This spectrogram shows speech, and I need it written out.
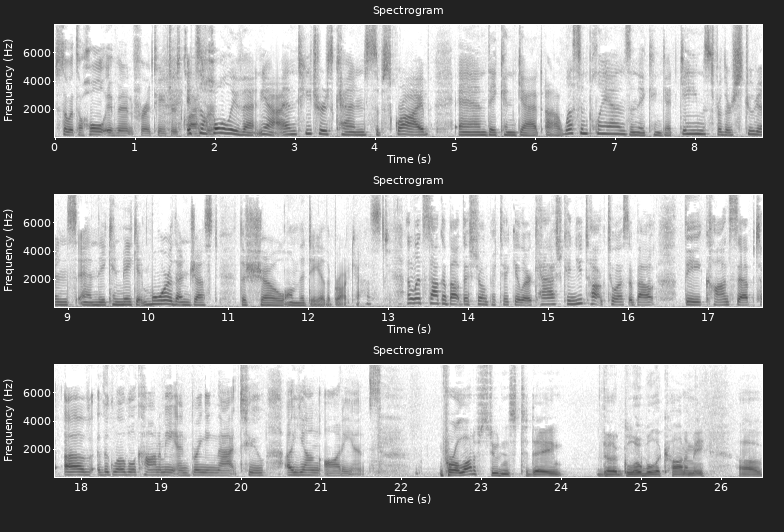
So it's a whole event for a teacher's classroom. It's a whole event, yeah. And teachers can subscribe and they can get uh, lesson plans and they can get games for their students and they can make it more than just the show on the day of the broadcast. And let's talk about this show in particular. Cash, can you talk to us about the concept of the global economy and bringing that to a young audience? For a lot of students today, the global economy, uh,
